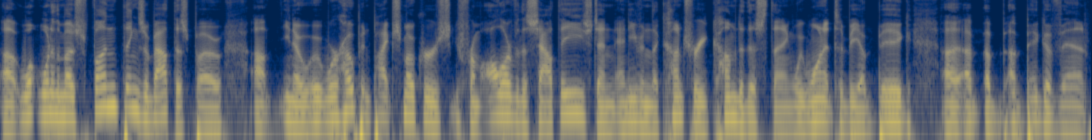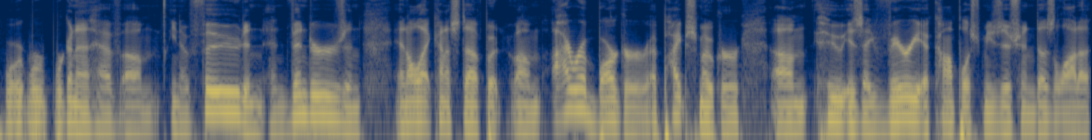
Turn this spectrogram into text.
Uh, one of the most fun things about this, Bo, uh, you know, we're hoping pipe smokers from all over the southeast and, and even the country come to this thing. We want it to be a big uh, a, a, a big event. We're, we're, we're going to have um, you know food and, and vendors and, and all that kind of stuff. But um, Ira Barger, a pipe smoker um, who is a very accomplished musician, does a lot of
